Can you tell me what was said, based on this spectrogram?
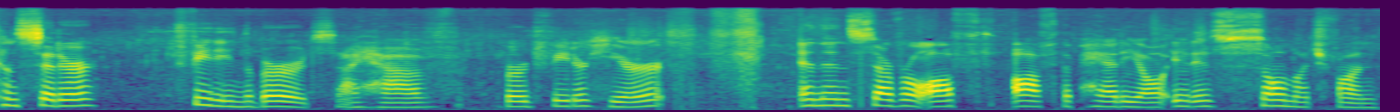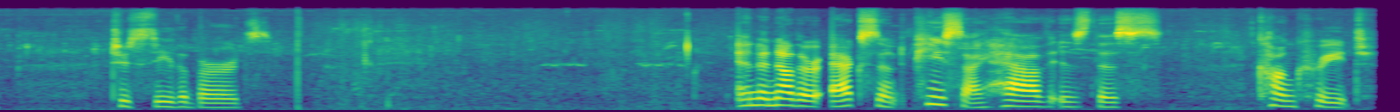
consider feeding the birds. I have bird feeder here and then several off, off the patio. It is so much fun to see the birds. And another accent piece I have is this concrete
